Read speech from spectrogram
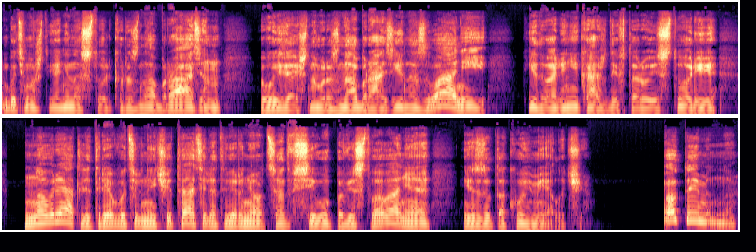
Быть может, я не настолько разнообразен в изящном разнообразии названий — едва ли не каждой второй истории, но вряд ли требовательный читатель отвернется от всего повествования из-за такой мелочи. Вот именно.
